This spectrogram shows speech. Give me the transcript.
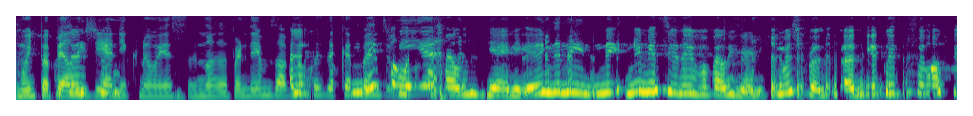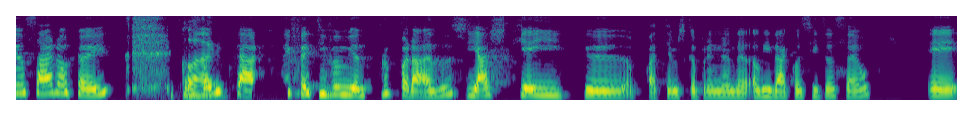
Muito papel Portanto, higiênico, não é? Se nós aprendemos alguma olha, coisa que a pandemia... papel higiênico, eu ainda nem, nem, nem, mencionei o papel higiênico, mas pronto, a minha coisa foi logo pensar, ok, claro. estar efetivamente preparados e acho que é aí que opa, temos que aprender a lidar com a situação, é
